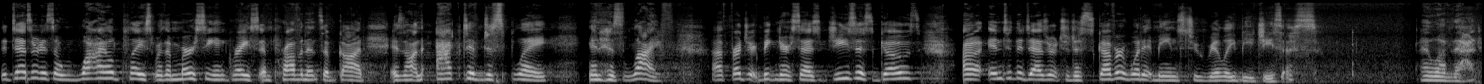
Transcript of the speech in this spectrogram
The desert is a wild place where the mercy and grace and providence of God is on active display in his life. Uh, Frederick Buechner says Jesus goes uh, into the desert to discover what it means to really be Jesus. I love that.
